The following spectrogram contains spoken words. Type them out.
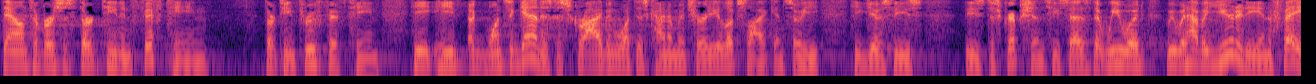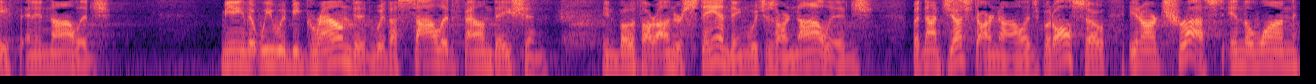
down to verses 13 and 15, 13 through 15, he, he uh, once again is describing what this kind of maturity looks like. And so he, he gives these, these descriptions. He says that we would, we would have a unity in faith and in knowledge, meaning that we would be grounded with a solid foundation in both our understanding, which is our knowledge, but not just our knowledge, but also in our trust in the one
